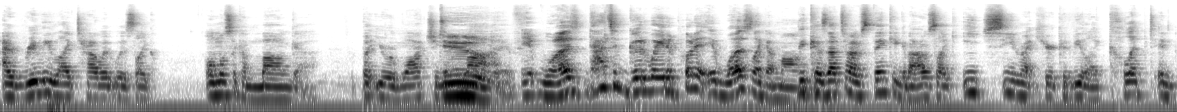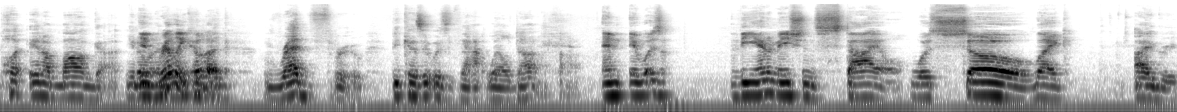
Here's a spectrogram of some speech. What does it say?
I really liked how it was like almost like a manga, but you were watching Dude, it live. it was. That's a good way to put it. It was like a manga. because that's what I was thinking about. I was like, each scene right here could be like clipped and put in a manga. You know, It what I really mean? And, could. like read through because it was that well done. And it was the animation style was so like I agree.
